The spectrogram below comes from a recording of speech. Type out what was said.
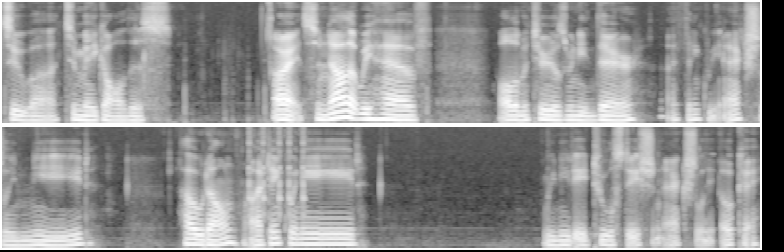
to uh to make all this. All right, so now that we have all the materials we need there, I think we actually need hold on. I think we need we need a tool station actually. Okay.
